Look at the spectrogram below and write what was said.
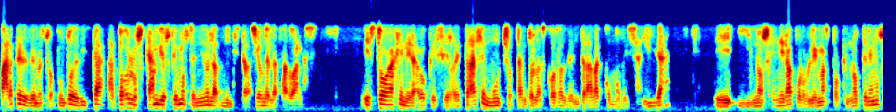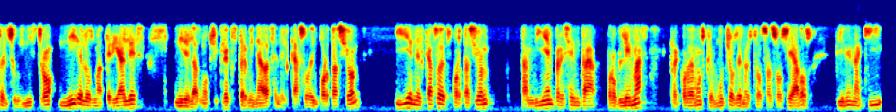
parte desde nuestro punto de vista a todos los cambios que hemos tenido en la administración de las aduanas. Esto ha generado que se retrasen mucho tanto las cosas de entrada como de salida eh, y nos genera problemas porque no tenemos el suministro ni de los materiales ni de las motocicletas terminadas en el caso de importación y en el caso de exportación también presenta problemas. Recordemos que muchos de nuestros asociados tienen aquí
